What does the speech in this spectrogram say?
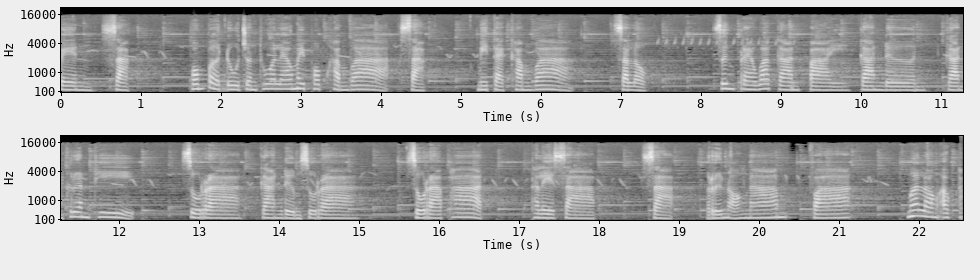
เป็นศักดิ์ผมเปิดดูจนทั่วแล้วไม่พบคำว่าศักดิ์มีแต่คำว่า สลกซึ่งแปลว่าการไป การเดิน การเคลื่อนที่ สุรา การดื่มสุรา สุราพาธทะเลสาบสะ หรือหนองน้ำฟ้า เมื่อลองเอาค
